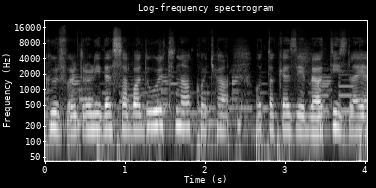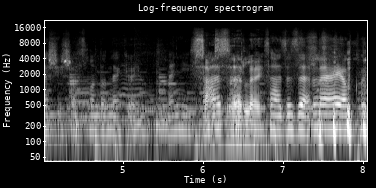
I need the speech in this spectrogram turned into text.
külföldről ide szabadultnak, hogyha ott a kezébe a tíz lejes, és azt mondod neki, hogy mennyi? Százezer lej? Százezer lej, akkor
